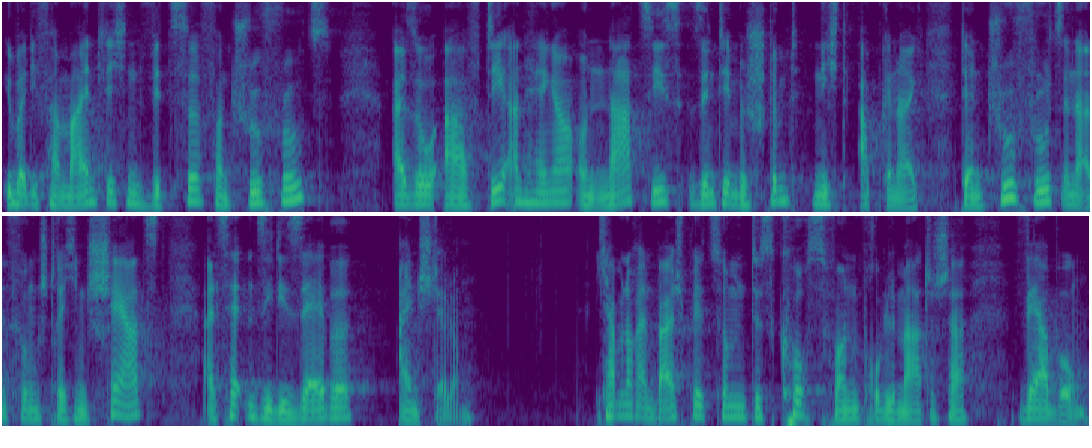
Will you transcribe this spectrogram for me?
über die vermeintlichen Witze von True Fruits? Also AfD-Anhänger und Nazis sind dem bestimmt nicht abgeneigt, denn True Fruits in Anführungsstrichen scherzt, als hätten sie dieselbe Einstellung. Ich habe noch ein Beispiel zum Diskurs von problematischer Werbung.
